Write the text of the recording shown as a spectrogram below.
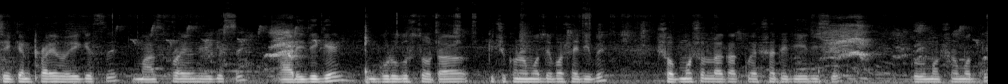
চিকেন ফ্রাই হয়ে গেছে, মাছ ফ্রাই হয়ে গেছে। আর এদিকে গরু গুস্তটা কিছুক্ষণের মধ্যে বসাই দিবে। সব মশলা কাকু একসাথে দিয়ে দিচ্ছে গরু মাংসের মধ্যে।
